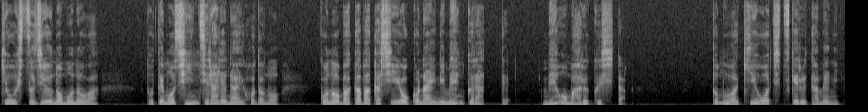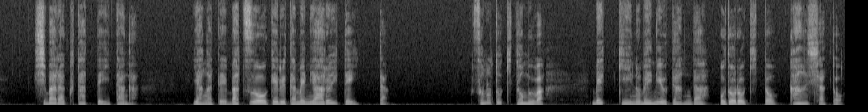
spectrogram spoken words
教室中の者はとても信じられないほどのこのバカバカしい行いに面食らって目を丸くした。トムは気を落ち着けるためにしばらく立っていたがやがて罰を受けるために歩いていった。その時トムはベッキーの目に浮かんだ驚きと感謝と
